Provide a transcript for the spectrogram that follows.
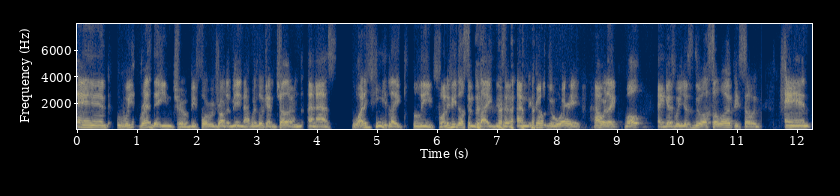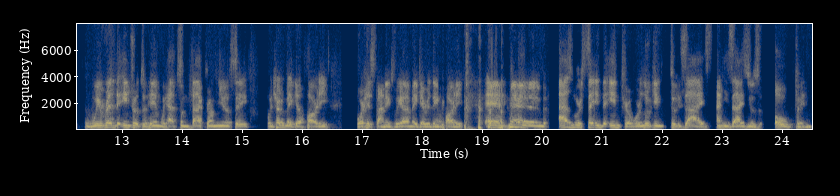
And we read the intro before we brought him in, and we look at each other and, and ask, what if he like leaves? What if he doesn't like this and, and goes away? And we're like, well, I guess we just do a solo episode. And we read the intro to him. We had some background music. We tried to make it a party we're Hispanics. We got to make everything a party. and, and as we're saying the intro, we're looking to his eyes and his eyes just open.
